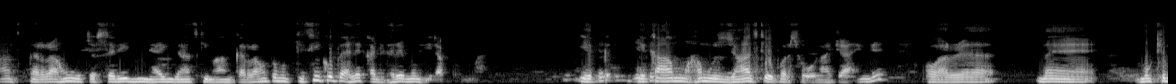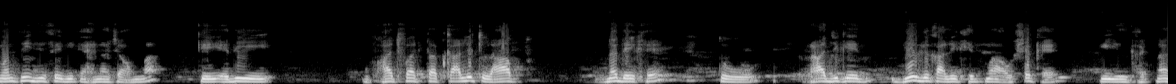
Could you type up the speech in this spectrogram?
मांग कर रहा हूँ उच्च स्तरीय न्यायिक जाँच की मांग कर रहा हूँ तो मैं किसी को पहले कटघरे में नहीं रखूँगा। ये ये काम हम उस जाँच के ऊपर छोड़ना चाहेंगे और मैं मुख्यमंत्री जी से भी कहना चाहूँगा कि यदि भाजपा तत्कालिक लाभ न देखे तो राज्य के दीर्घकालिक हित में आवश्यक है कि इस घटना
